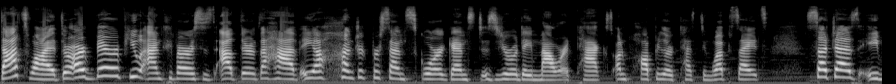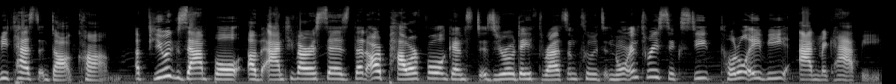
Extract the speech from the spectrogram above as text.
That's why there are very few antiviruses out there that have a 100% score against zero-day malware attacks on popular testing websites, such as avtest.com. A few examples of antiviruses that are powerful against zero-day threats includes Norton 360, Total AV, and McAfee.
